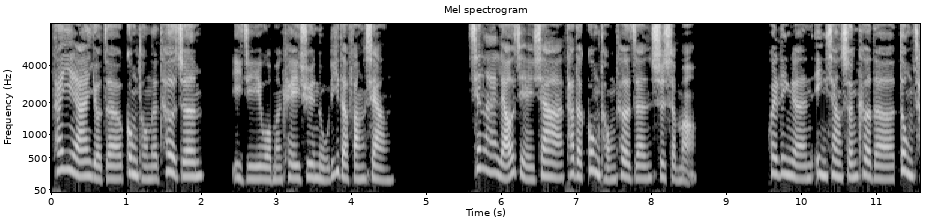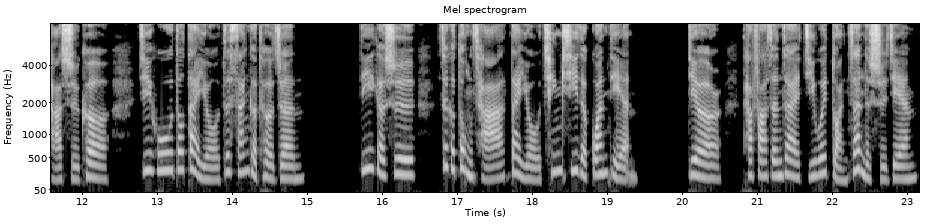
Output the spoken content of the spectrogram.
它依然有着共同的特征，以及我们可以去努力的方向。先来了解一下它的共同特征是什么？会令人印象深刻的洞察时刻，几乎都带有这三个特征。第一个是。这个洞察带有清晰的观点。第二，它发生在极为短暂的时间。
